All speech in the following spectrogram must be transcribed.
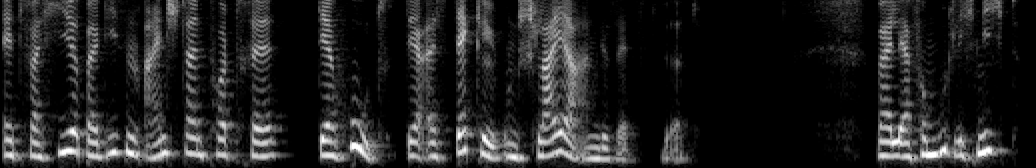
Etwa hier bei diesem Einstein-Porträt der Hut, der als Deckel und Schleier angesetzt wird, weil er vermutlich nicht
